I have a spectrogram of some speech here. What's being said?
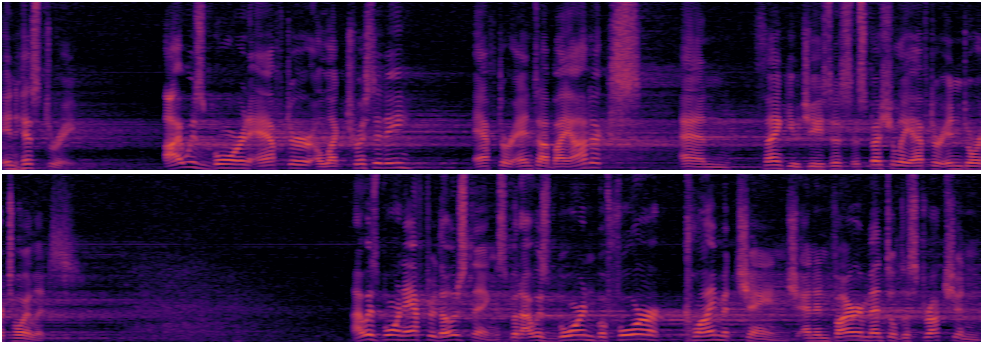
in history. I was born after electricity, after antibiotics, and thank you, Jesus, especially after indoor toilets. I was born after those things, but I was born before climate change and environmental destruction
